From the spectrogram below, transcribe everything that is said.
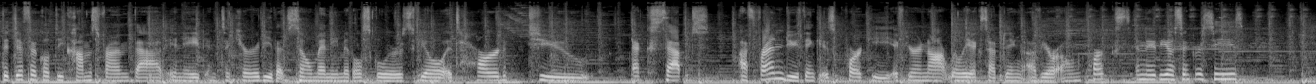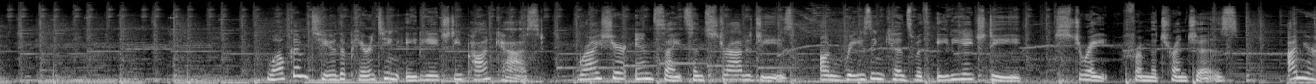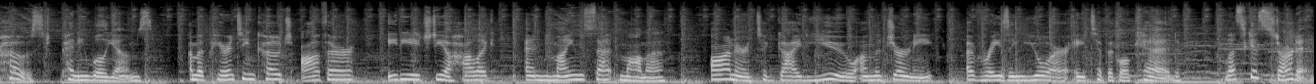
the difficulty comes from that innate insecurity that so many middle schoolers feel. It's hard to accept a friend you think is quirky if you're not really accepting of your own quirks and idiosyncrasies. Welcome to the Parenting ADHD podcast, where I share insights and strategies on raising kids with ADHD straight from the trenches. I'm your host, Penny Williams. I'm a parenting coach, author, ADHD aholic, and mindset mama, honored to guide you on the journey of raising your atypical kid. Let's get started.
